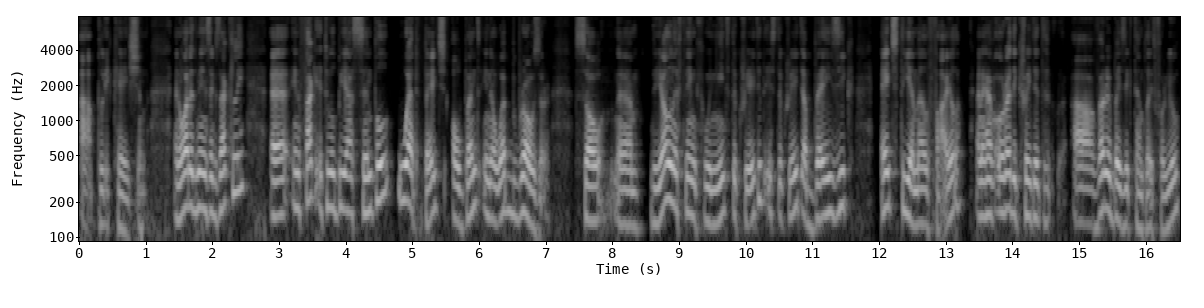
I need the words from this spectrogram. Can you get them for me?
application. And what it means exactly? Uh, in fact, it will be a simple web page opened in a web browser. So um, the only thing we need to create it is to create a basic HTML file. And I have already created a very basic template for you.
